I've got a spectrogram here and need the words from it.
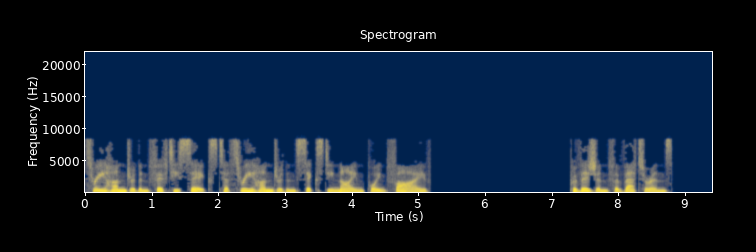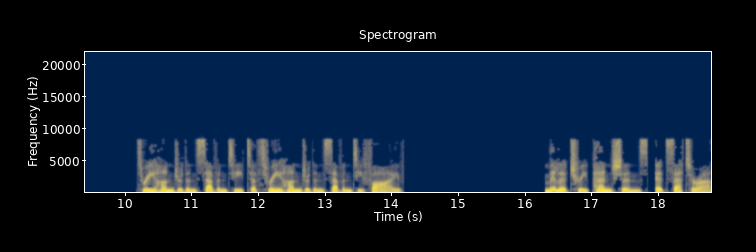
356 to 369.5 Provision for veterans. 370 to 375 Military pensions, etc.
